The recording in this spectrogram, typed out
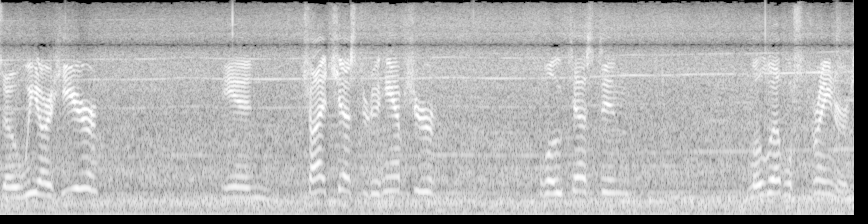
So we are here in Chichester, New Hampshire, flow testing low-level strainers.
